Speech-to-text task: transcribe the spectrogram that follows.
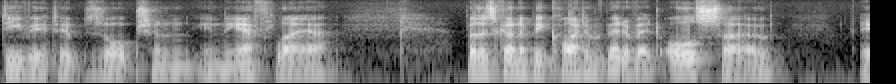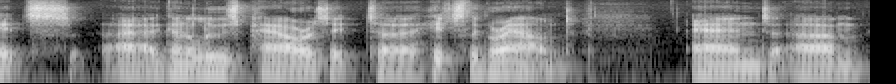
deviative absorption in the F layer, but there's going to be quite a bit of it. Also, it's uh, going to lose power as it uh, hits the ground, and um,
